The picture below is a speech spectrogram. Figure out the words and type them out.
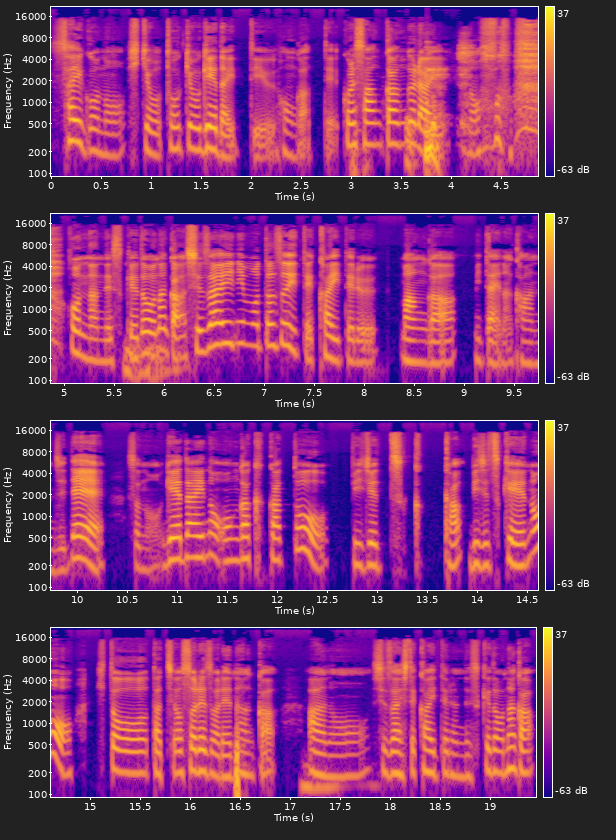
最後の秘境、東京芸大っていう本があって、これ3巻ぐらいの 本なんですけど、うん。なんか取材に基づいて書いてる漫画みたいな感じで、その芸大の音楽家と美術家、美術系の人たちをそれぞれなんか、あ、の、取材して書いてるんですけど、なんか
